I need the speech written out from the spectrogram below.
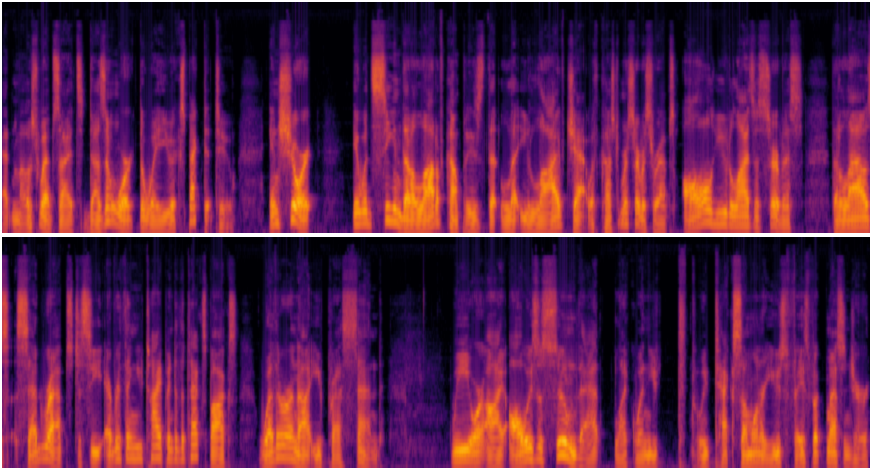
at most websites doesn't work the way you expect it to. In short, it would seem that a lot of companies that let you live chat with customer service reps all utilize a service that allows said reps to see everything you type into the text box, whether or not you press send we or I always assumed that, like when you t- we text someone or use Facebook Messenger,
